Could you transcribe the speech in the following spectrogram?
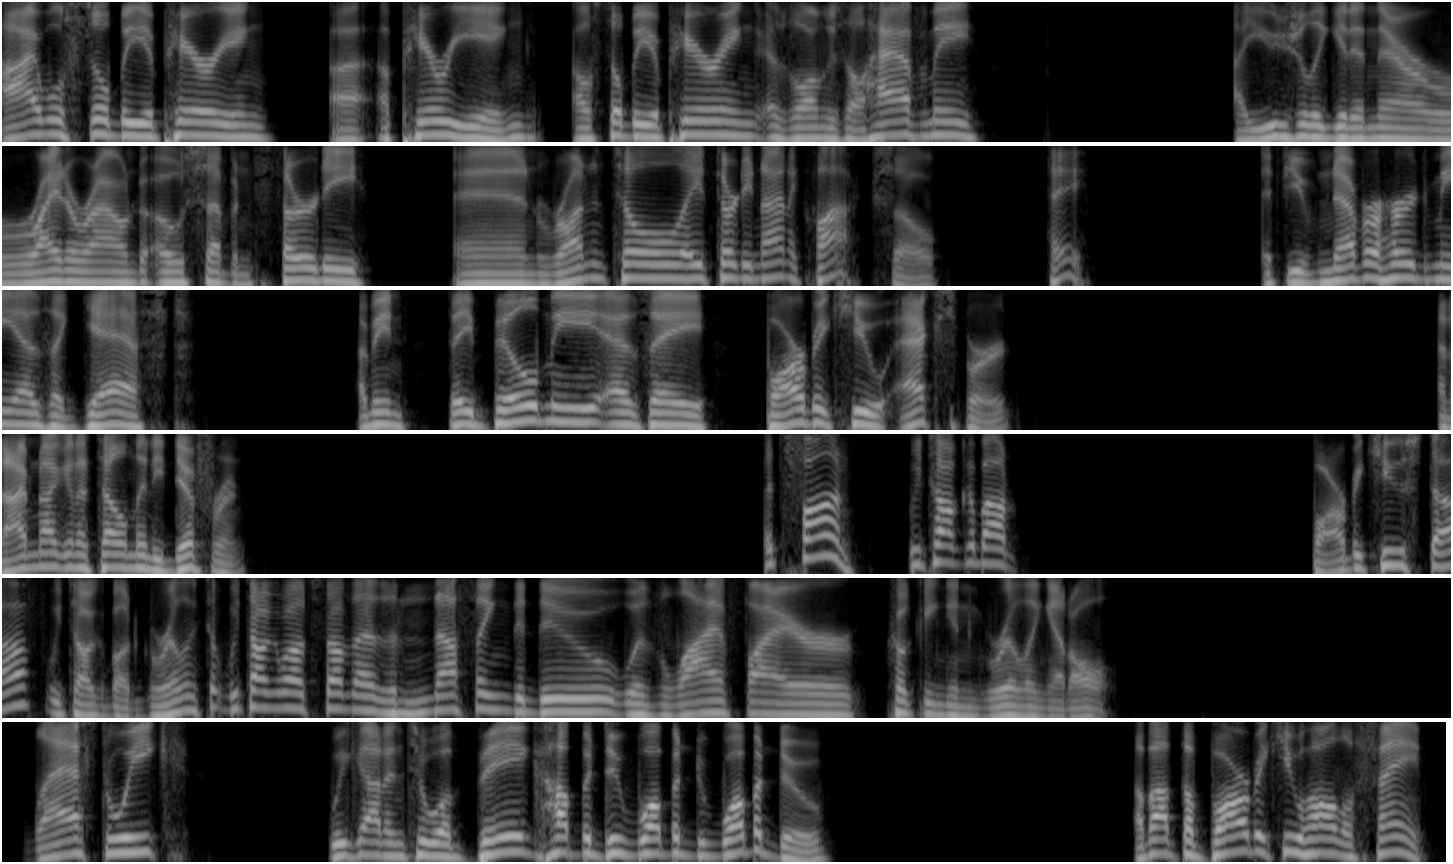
I will still be appearing, uh, appearing. I'll still be appearing as long as they'll have me. I usually get in there right around 0730 and run until 8:30, 9 o'clock. So, hey, if you've never heard me as a guest, I mean, they bill me as a barbecue expert, and I'm not going to tell them any different. It's fun. We talk about barbecue stuff. We talk about grilling stuff. We talk about stuff that has nothing to do with live fire cooking and grilling at all. Last week, we got into a big hubbadoo wubbadoo wubbadoo about the Barbecue Hall of Fame.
